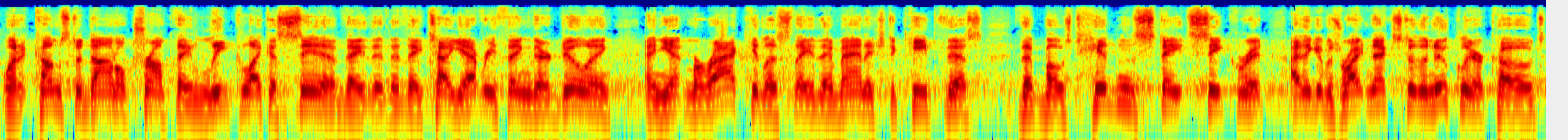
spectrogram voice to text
When it comes to Donald Trump, they leak like a sieve. They, they, they tell you everything they're doing. And yet, miraculously, they managed to keep this the most hidden state secret. I think it was right next to the nuclear codes.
